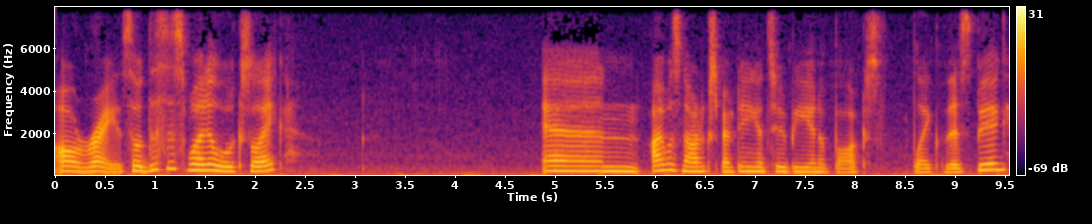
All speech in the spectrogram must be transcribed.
Alright, so this is what it looks like and I was not expecting it to be in a box like this big.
